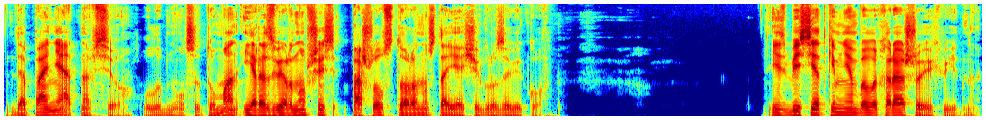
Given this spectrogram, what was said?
«Да понятно все», — улыбнулся Туман и, развернувшись, пошел в сторону стоящих грузовиков. Из беседки мне было хорошо их видно.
